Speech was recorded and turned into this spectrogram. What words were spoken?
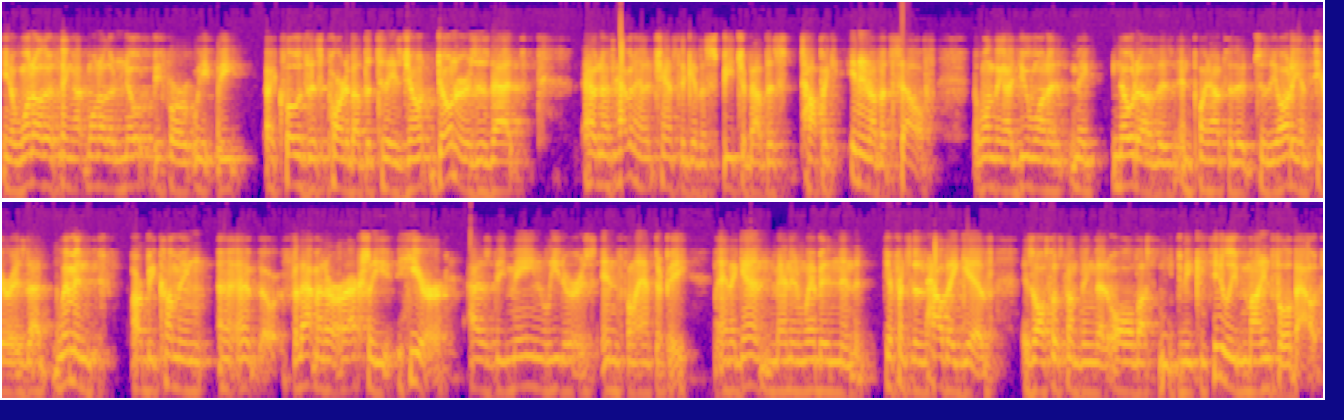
you know one other thing, one other note before we, we I close this part about the today's donors is that I haven't, had a chance to give a speech about this topic in and of itself. The one thing I do want to make note of is, and point out to the to the audience here is that women are becoming, uh, uh, for that matter, are actually here as the main leaders in philanthropy. And again, men and women and the differences of how they give is also something that all of us need to be continually mindful about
